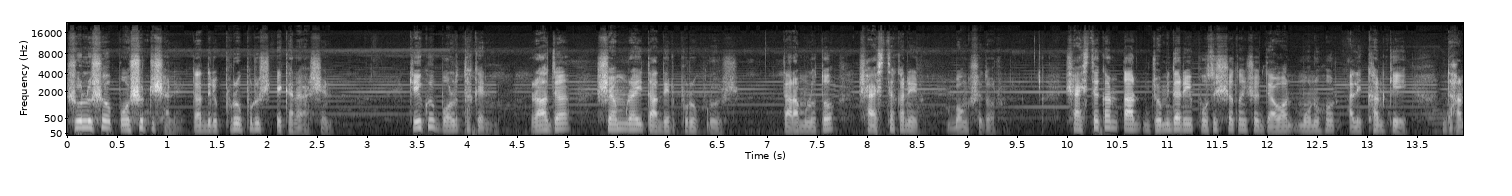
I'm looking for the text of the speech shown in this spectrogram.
ষোলোশো সালে তাদের পূর্বপুরুষ এখানে আসেন। কেউ কেউ বলে থাকেন, রাজা শ্যামরাই তাদের পূর্বপুরুষ তারা মূলত শায়েস্তা খানের বংশধর। শায়েস্তা খান তার জমিদারি পঁচিশ শতাংশ দেওয়ান মনোহর আলী খানকে দান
